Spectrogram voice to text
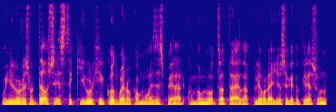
Oye, los resultados este, quirúrgicos, bueno, como es de esperar, cuando uno trata de la pleura, yo sé que tú tienes un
